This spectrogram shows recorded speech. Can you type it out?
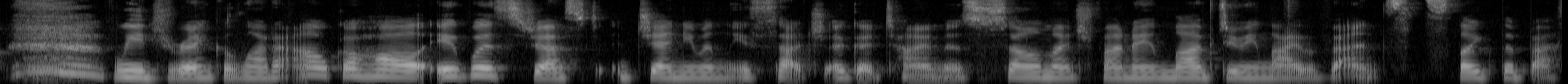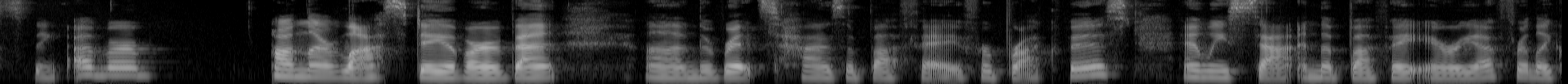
we drank a lot of alcohol. It was just genuinely such a good time. It was so much fun. I love doing live events. It's like the best thing ever on our last day of our event, um, the Ritz has a buffet for breakfast, and we sat in the buffet area for like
